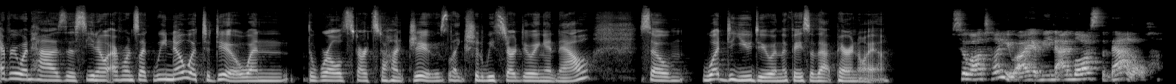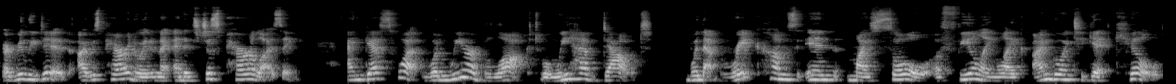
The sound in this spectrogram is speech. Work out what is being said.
everyone has this, you know, everyone's like, we know what to do when the world starts to hunt Jews. Like, should we start doing it now? So, what do you do in the face of that paranoia? So I'll tell you, I, I mean, I lost the battle. I really did. I was paranoid and, I, and it's just paralyzing. And guess what? When we are blocked, when we have doubt, when that break comes in my soul of feeling like I'm going to get killed,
